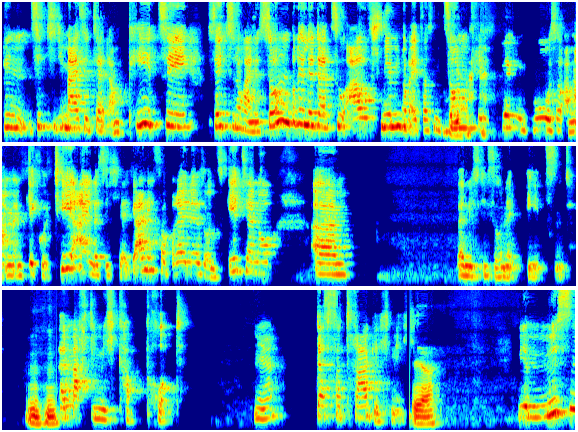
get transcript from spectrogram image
bin, sitze die meiste Zeit am PC, setze noch eine Sonnenbrille dazu auf, schmier mich noch etwas mit Sonnencreme irgendwo so am, am Dekolleté ein, dass ich hier ja nicht verbrenne, sonst geht's ja noch. Ähm, dann ist die Sonne ätzend. Mhm. Dann macht die mich kaputt. Ja? Das vertrage ich nicht. Ja. Wir müssen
